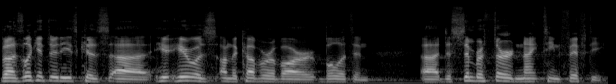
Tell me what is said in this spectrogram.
But I was looking through these because uh, here, here, was on the cover of our bulletin uh, December 3rd, 1950.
